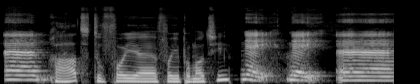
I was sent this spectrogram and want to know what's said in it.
Eh, gehad toen voor, je, voor je promotie? nee, nee. eh,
